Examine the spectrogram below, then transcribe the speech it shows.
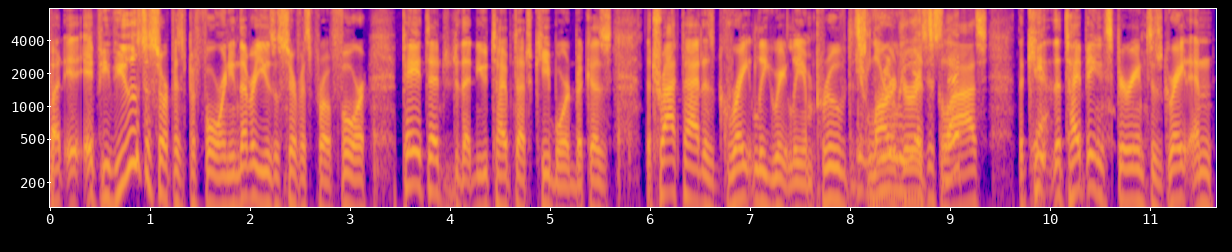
But if you've used a Surface before and you've never used a Surface Pro 4, pay attention to that new Type Touch keyboard because the trackpad is greatly, greatly improved. It's It larger, really is, it's it? glass. The key, the typing experience is great, and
